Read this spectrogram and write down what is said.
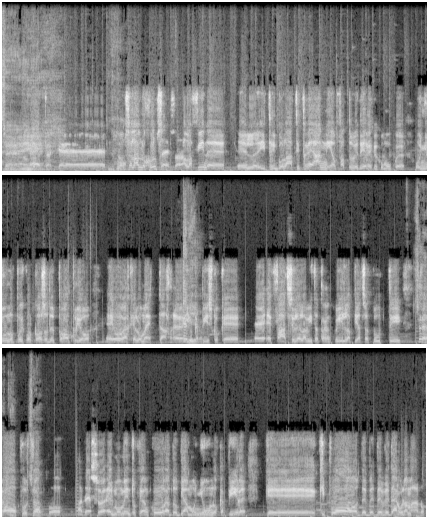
cioè, eh, non eh, perché no. non ce l'hanno concessa. Alla fine eh, i tribolati tre anni hanno fatto vedere che comunque ognuno poi qualcosa del proprio è ora che lo metta. Eh, io vero. capisco che è, è, facile la vita tranquilla, piace a tutti, certo, però purtroppo certo. adesso è il momento che ancora dobbiamo ognuno capire che chi può deve, deve, dare una mano,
